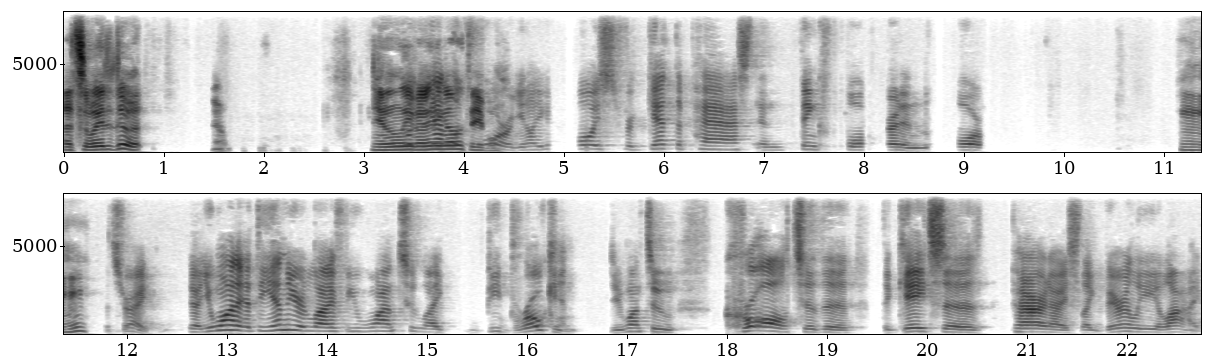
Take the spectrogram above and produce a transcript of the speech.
That's the way to do it. Yep. You don't leave Well, anything on the table. Forward, you know, you gotta always forget the past and think forward and look forward. hmm That's right. Yeah, you want to at the end of your life, you want to like be broken. You want to crawl to the the gates of paradise like barely alive.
